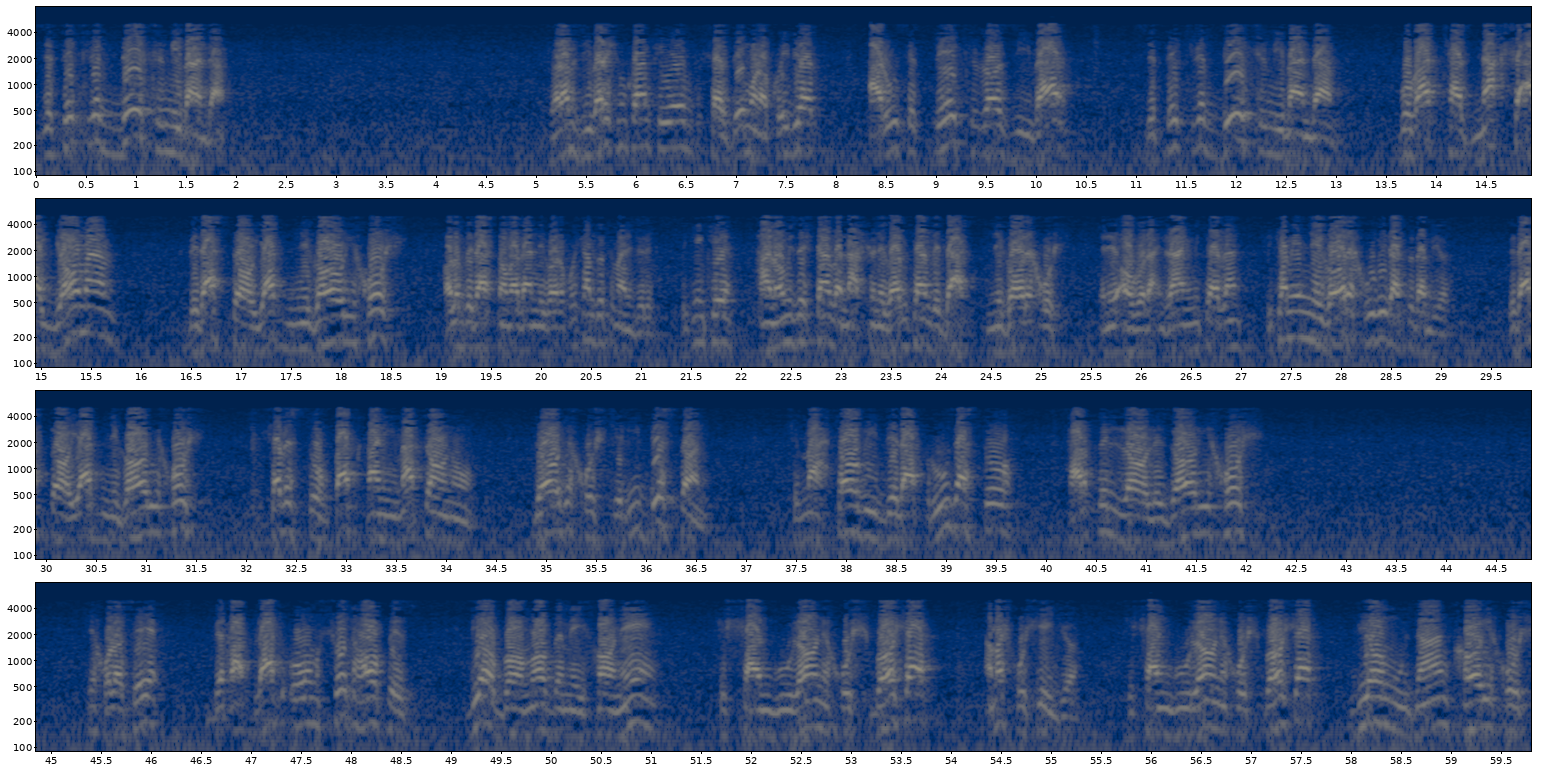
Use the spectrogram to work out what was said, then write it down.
ز فکر بکر میبندم. دارم زیورش می‌کنم که یه شازده موناکوی بیاد. عروس فکر را زیور ز فکر بکر میبندم. بود که از نقش ایامم به دست آید نگاری خوش. حالا به دست آمدن نگار خوش هم دو تا معنی داره. یکی اینکه حنا میذاشتن و نقش و نگار می‌کردن به دست نگار خوش. یعنی آب رنگ می‌کردن. یکم یه نگار خوبی دست دادن بیاد به دست آید نگاری خوش. شب صحبت قنیمت دان و داد خوشگلی بستان که محتابی دل افروز است و حرف لالزاری خوش. که خلاصه به قفلت عمر شد حافظ. بیا با ما به میخانه که شنگولان خوش باشد. همش خوشی اینجا. که شنگولان خوش باشد. بیا موزن کاری خوش.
